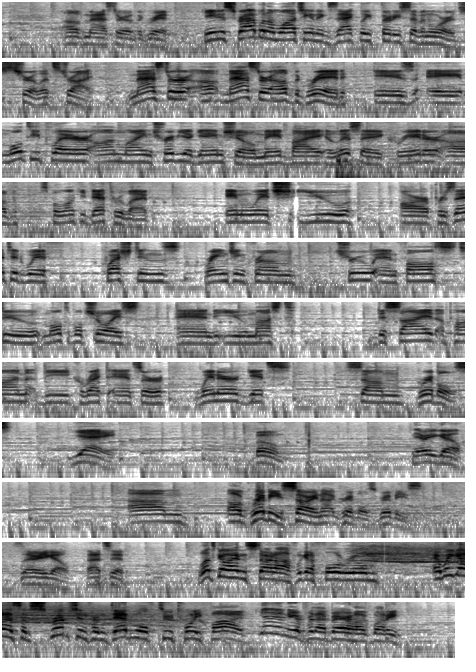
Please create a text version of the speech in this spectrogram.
Of Master of the Grid. Can you describe what I'm watching in exactly 37 words? Sure, let's try. Master uh, Master of the Grid is a multiplayer online trivia game show made by Elisee, creator of Spelunky Death Roulette, in which you are presented with questions ranging from true and false to multiple choice, and you must decide upon the correct answer. Winner gets some gribbles. Yay. Boom. There you go. Um, oh, griddies. Sorry, not gribbles. Griddies. So there you go. That's it. Let's go ahead and start off. We got a full room. And we got a subscription from Deadwolf225. Get in here for that bear hug, buddy.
